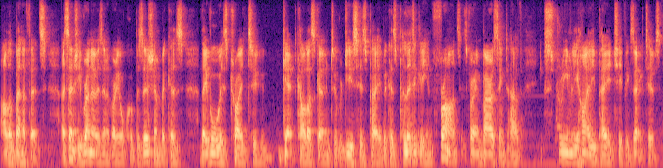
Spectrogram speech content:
other benefits. Essentially, Renault is in a very awkward position because they've always tried to get Carlos Ghosn to reduce his pay because politically in France, it's very embarrassing to have extremely highly paid chief executives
